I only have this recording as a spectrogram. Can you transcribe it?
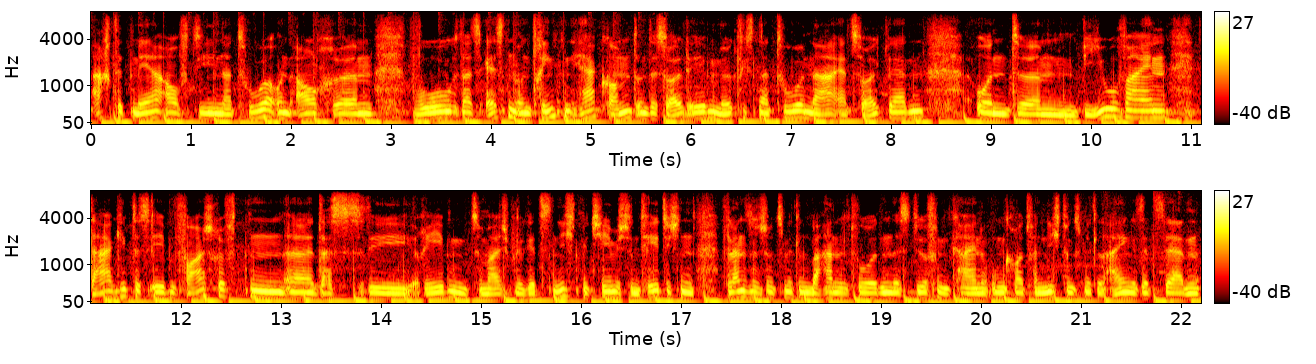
achtet mehr auf die Natur und auch, ähm, wo das Essen und Trinken herkommt und es sollte eben möglichst naturnah erzeugt werden. Und ähm, Biowein, da gibt es eben Vorschriften, äh, dass die Reben zum Beispiel jetzt nicht mit chemisch-synthetischen Pflanzenschutzmitteln behandelt wurden. Es dürfen keine Unkrautvernichtungen Vernichtungsmittel eingesetzt werden.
